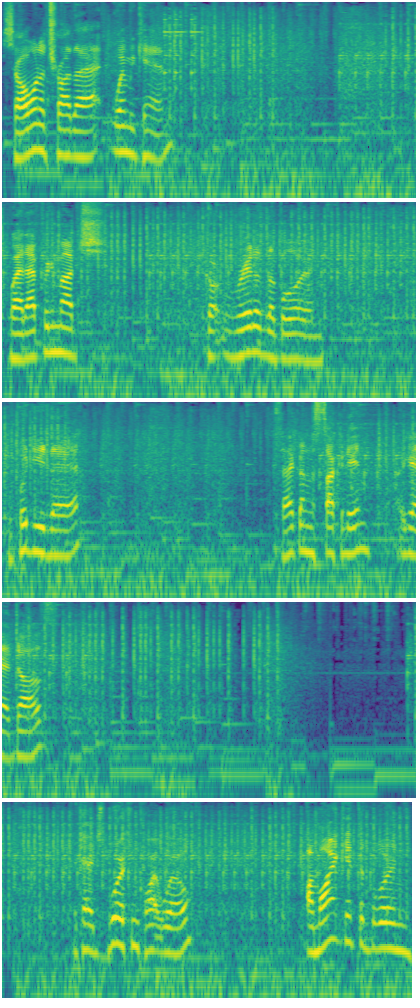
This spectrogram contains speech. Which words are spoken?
So I want to try that when we can. Wow, that pretty much got rid of the balloon. We'll put you there. Is that gonna suck it in? Okay, it does. Okay, it's working quite well. I might get the balloon,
